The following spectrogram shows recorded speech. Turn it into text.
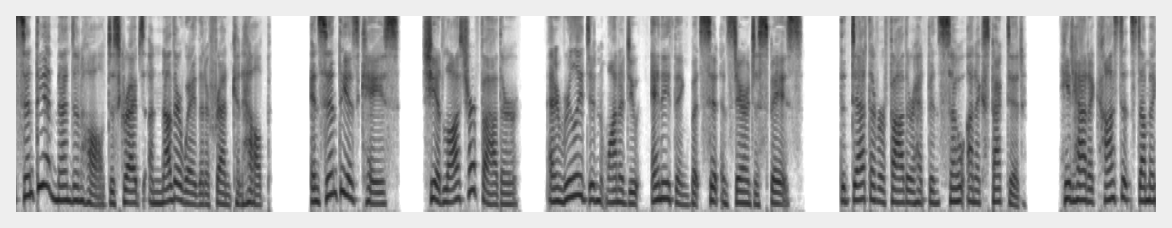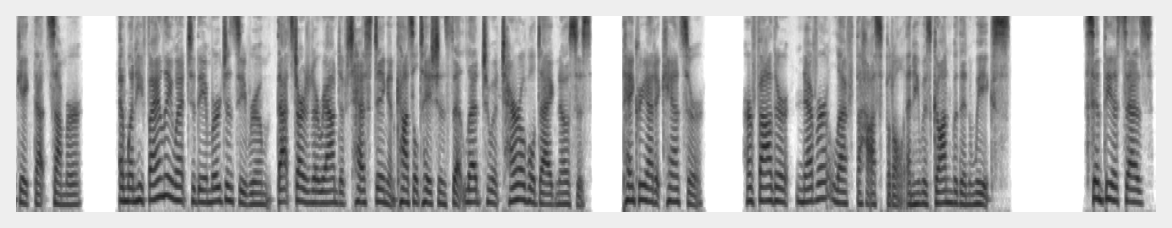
Cynthia Mendenhall describes another way that a friend can help. In Cynthia's case, she had lost her father and really didn't want to do anything but sit and stare into space. The death of her father had been so unexpected. He'd had a constant stomach ache that summer, and when he finally went to the emergency room, that started a round of testing and consultations that led to a terrible diagnosis pancreatic cancer. Her father never left the hospital, and he was gone within weeks. Cynthia says,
